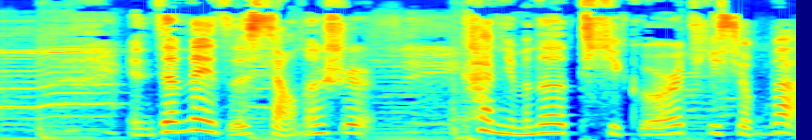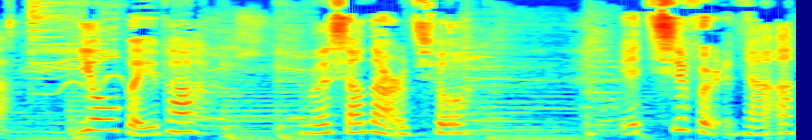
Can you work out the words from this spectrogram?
人家妹子想的是，看你们的体格体型吧，腰围吧，你们想哪儿去了？别欺负人家啊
